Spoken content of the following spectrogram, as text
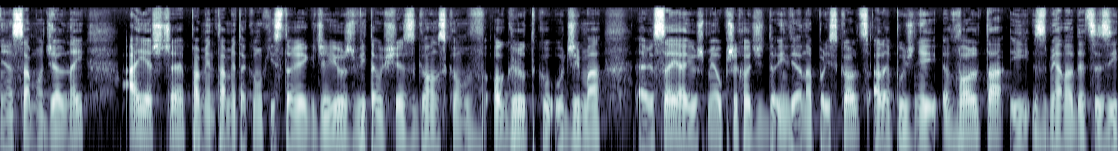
e, samodzielnej, a jeszcze pamiętamy taką historię, gdzie już witał się z gąską w ogródku u Jima Erseya, już miał przychodzić do Indianapolis Colts, ale później Volta i zmiana decyzji.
